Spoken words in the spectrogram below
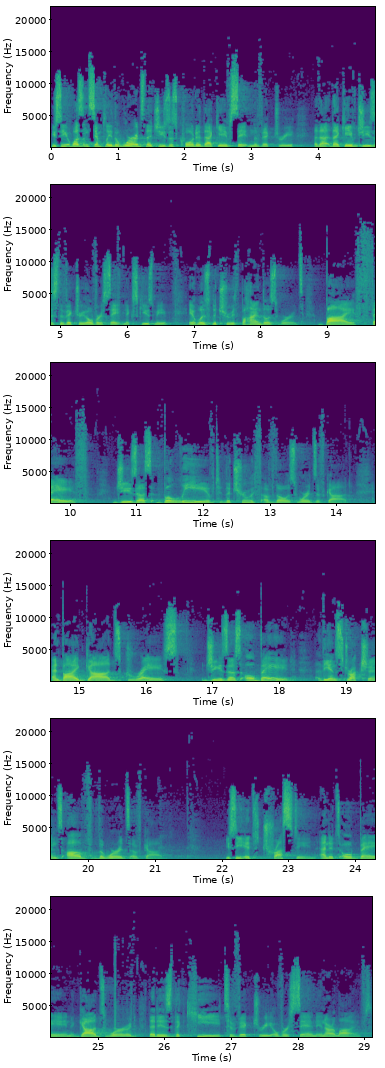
You see, it wasn't simply the words that Jesus quoted that gave Satan the victory, that, that gave Jesus the victory over Satan, excuse me. It was the truth behind those words. By faith, Jesus believed the truth of those words of God. And by God's grace, Jesus obeyed the instructions of the words of God. You see, it's trusting and it's obeying God's word that is the key to victory over sin in our lives.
